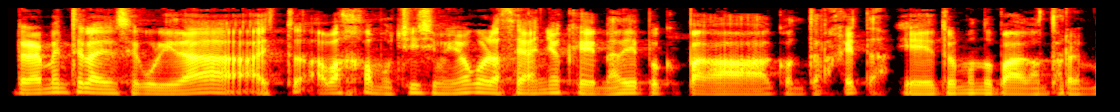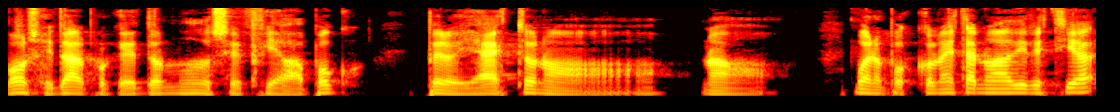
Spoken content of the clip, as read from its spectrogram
Realmente la inseguridad esto ha bajado muchísimo. Yo me acuerdo hace años que nadie pagaba con tarjeta. Eh, todo el mundo paga con reembolso y tal, porque todo el mundo se fiaba poco. Pero ya esto no. no... Bueno, pues con esta nueva directiva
